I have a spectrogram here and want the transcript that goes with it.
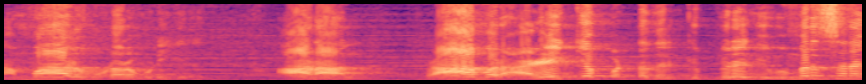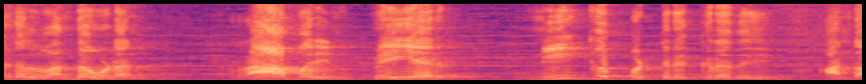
நம்மாலும் உணர முடிகிறது. ஆனால் ராமர் அழைக்கப்பட்டதற்கு பிறகு விமர்சனங்கள் வந்தவுடன் ராமரின் பெயர் நீக்கப்பட்டிருக்கிறது. அந்த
